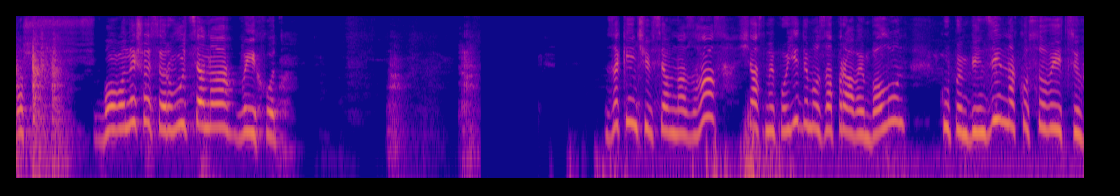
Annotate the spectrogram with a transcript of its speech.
бо, ж- бо вони щось рвуться на виход. Закінчився в нас газ. Зараз ми поїдемо, заправимо балон, купимо бензин на косовицю.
